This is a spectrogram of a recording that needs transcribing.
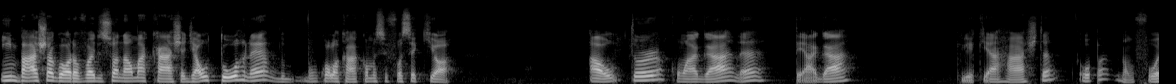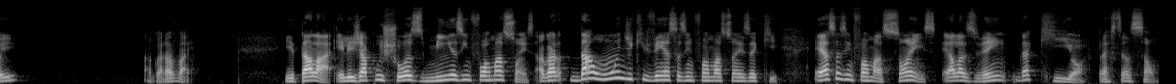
embaixo agora eu vou adicionar uma caixa de autor, né? Vamos colocar como se fosse aqui, ó. Autor com H, né? TH. Clique e arrasta. Opa, não foi. Agora vai. E tá lá, ele já puxou as minhas informações. Agora, da onde que vem essas informações aqui? Essas informações, elas vêm daqui, ó. Presta atenção.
